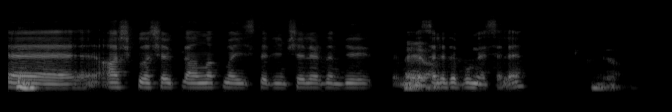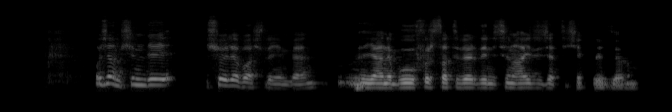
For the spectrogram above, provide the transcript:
eee aşkla şevkle anlatmayı istediğim şeylerden bir mesele de bu mesele. Eyvallah. Hocam şimdi şöyle başlayayım ben. Yani bu fırsatı verdiğin için ayrıca teşekkür ediyorum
